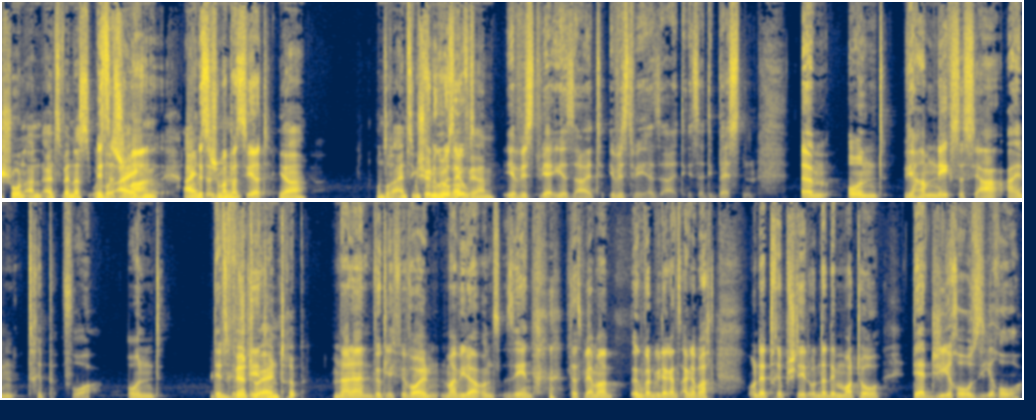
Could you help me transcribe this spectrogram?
schon an, als wenn das Ist unsere das schon mal, eigenen, einzigen, ist das schon mal passiert? ja, unsere einzigen Schöne Zuhörer Grüße, wären. Ihr wisst, wer ihr seid. Ihr wisst, wer ihr seid. Ihr seid die Besten. Ähm, und wir haben nächstes Jahr einen Trip vor. Und der Trip virtuellen Trip. steht, Nein, nein, wirklich. Wir wollen mal wieder uns sehen. Das wäre mal irgendwann wieder ganz angebracht. Und der Trip steht unter dem Motto der Giro Zero.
